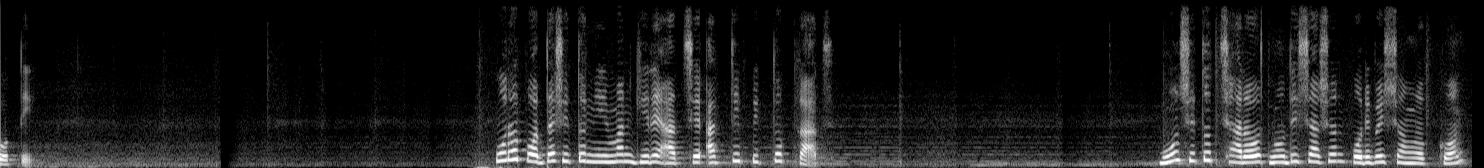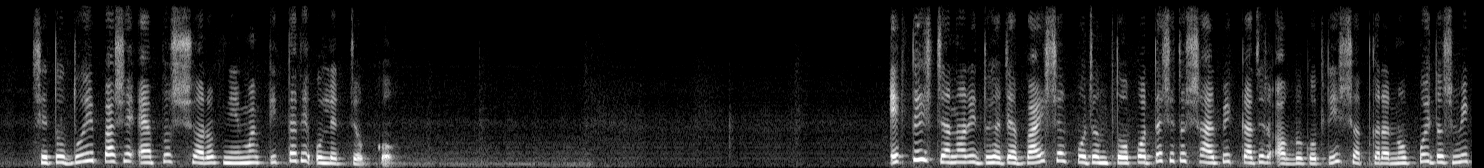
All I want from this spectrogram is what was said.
গতি। পুরো পদ্মা সেতু নির্মাণ ঘিরে আছে আটটি পৃথক কাজ। মূল সেতু ছাড়াও নদী শাসন, পরিবেশ সংরক্ষণ, সেতু দুই পাশে অ্যাপ্রোচ সড়ক নির্মাণ ইত্যাদি উল্লেখযোগ্য। একত্রিশ জানুয়ারি দুই সাল পর্যন্ত পদ্মা সেতুর সার্বিক কাজের অগ্রগতি শতকরা নব্বই দশমিক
